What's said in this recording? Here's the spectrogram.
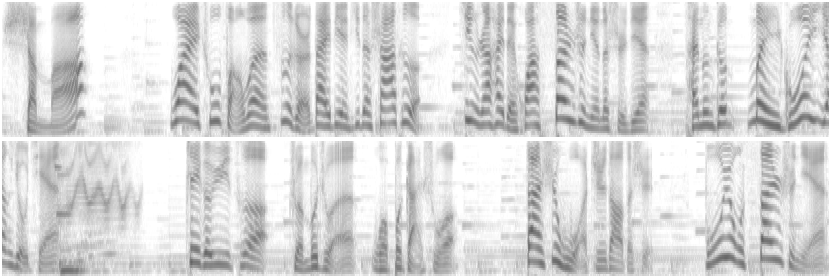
什么？外出访问自个儿带电梯的沙特，竟然还得花三十年的时间才能跟美国一样有钱？这个预测准不准？我不敢说，但是我知道的是，不用三十年，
